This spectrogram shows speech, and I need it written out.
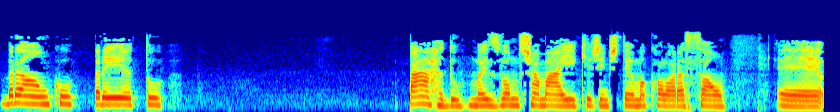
branco, preto, pardo, mas vamos chamar aí que a gente tem uma coloração, é,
